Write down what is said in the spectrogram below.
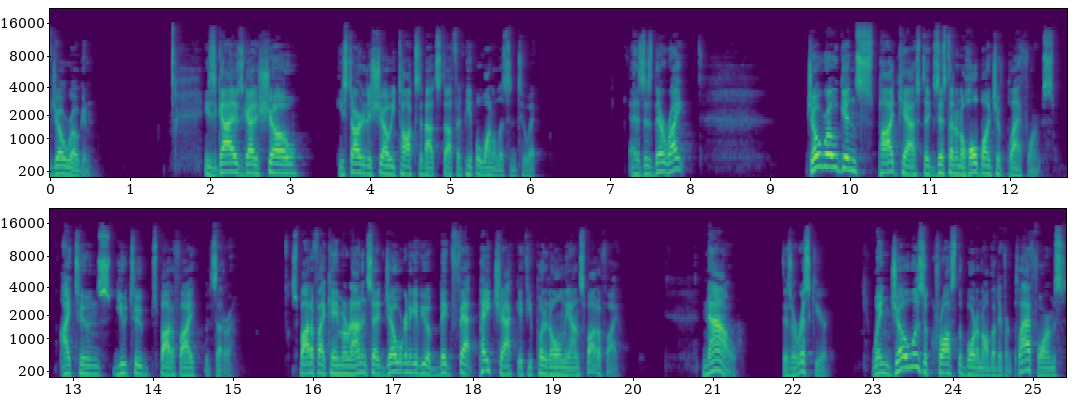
Joe Rogan. He's a guy who's got a show. He started a show. He talks about stuff, and people want to listen to it. As is their right. Joe Rogan's podcast existed on a whole bunch of platforms iTunes, YouTube, Spotify, etc. Spotify came around and said, Joe, we're going to give you a big fat paycheck if you put it only on Spotify. Now, there's a risk here. When Joe was across the board on all the different platforms,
